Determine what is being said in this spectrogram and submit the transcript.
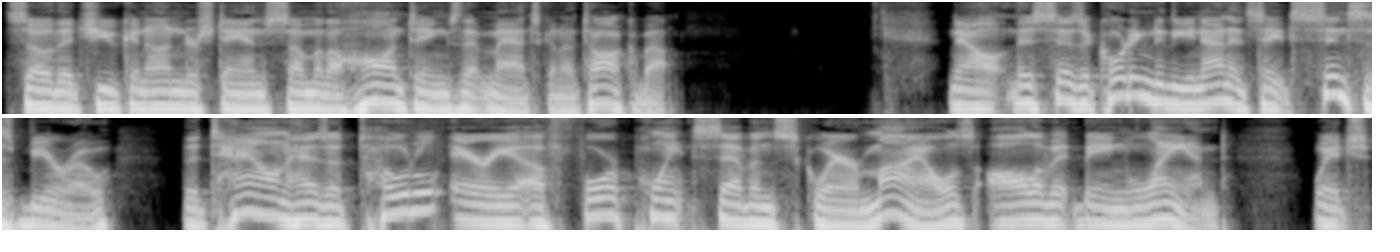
so that you can understand some of the hauntings that Matt's going to talk about. Now, this says according to the United States Census Bureau, the town has a total area of 4.7 square miles, all of it being land, which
